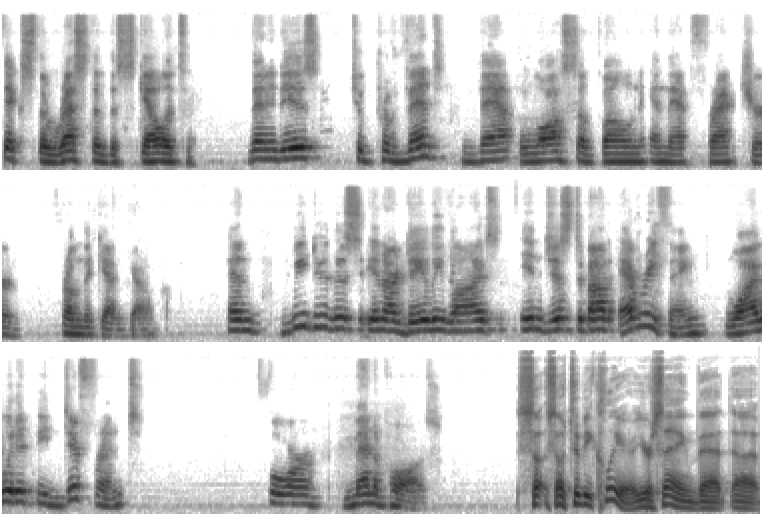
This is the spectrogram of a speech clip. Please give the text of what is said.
fix the rest of the skeleton than it is to prevent that loss of bone and that fracture from the get go. And we do this in our daily lives in just about everything. Why would it be different for menopause? So, so to be clear, you're saying that uh,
